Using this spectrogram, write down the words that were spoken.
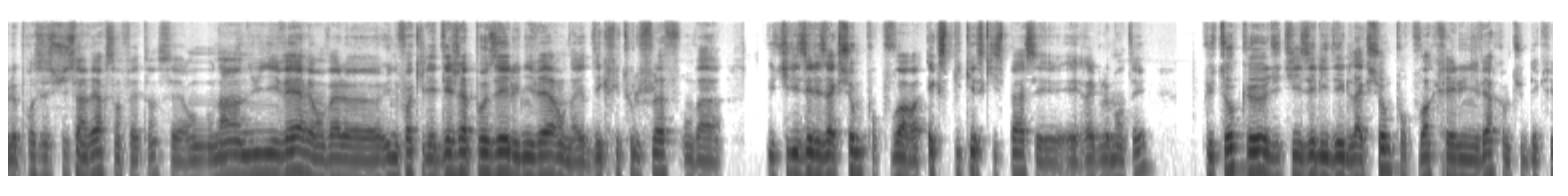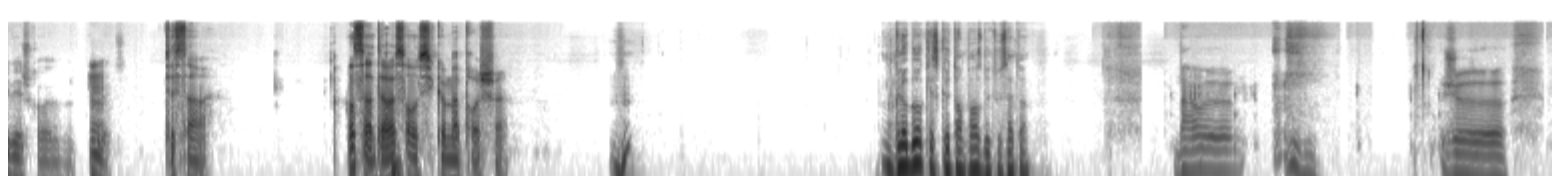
le, processus inverse en fait. hein. On a un univers et on va le, une fois qu'il est déjà posé, l'univers, on a décrit tout le fluff, on va utiliser les axiomes pour pouvoir expliquer ce qui se passe et, et réglementer, plutôt que d'utiliser l'idée de l'axiome pour pouvoir créer l'univers comme tu le décrivais, je crois. Hmm. C'est ça. ouais. C'est intéressant aussi comme approche. Globo, qu'est-ce que tu en penses de tout ça, toi? Ben, euh, je,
